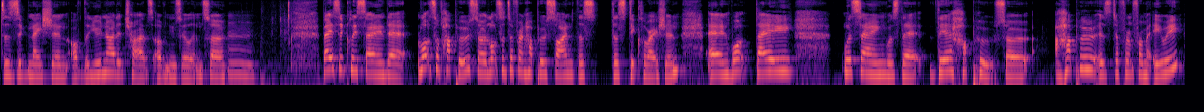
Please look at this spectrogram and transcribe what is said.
designation of the United Tribes of New Zealand. So, basically saying that lots of hapu, so lots of different hapu signed this this declaration, and what they were saying was that their hapu, so a hapu is different from an iwi.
